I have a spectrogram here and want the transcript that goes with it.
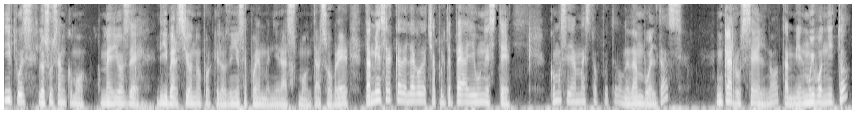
y pues los usan como medios de diversión, ¿no? Porque los niños se pueden venir a montar sobre él. También cerca del lago de Chapultepec hay un este, ¿cómo se llama esto, puente donde dan vueltas? Un carrusel, ¿no? También muy bonito,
